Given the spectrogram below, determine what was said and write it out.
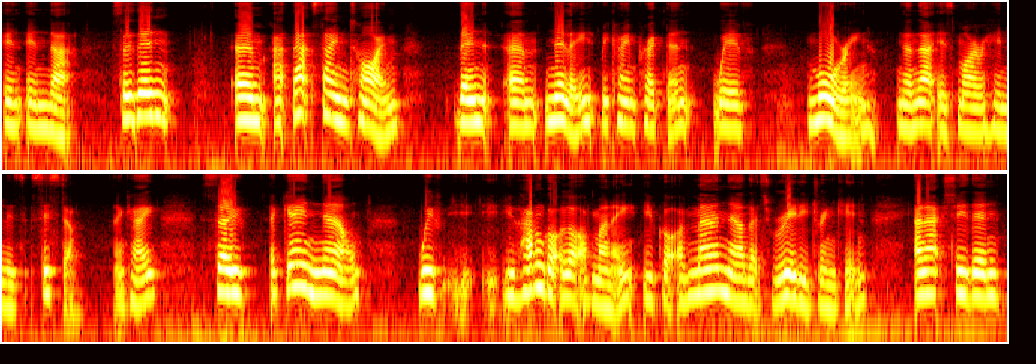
in, in that. So then um, at that same time, then um, Nellie became pregnant with Maureen, and that is Myra Hindley's sister, okay. So again now, we've you haven't got a lot of money. You've got a man now that's really drinking, and actually then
